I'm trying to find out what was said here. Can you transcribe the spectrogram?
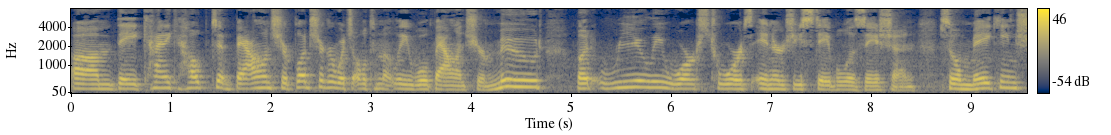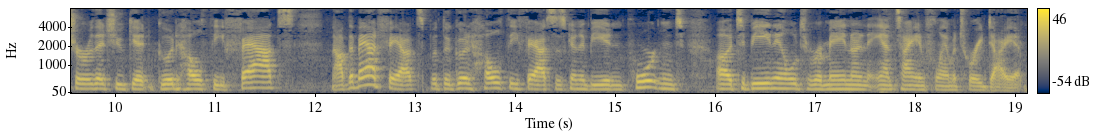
Um, they kind of help to balance your blood sugar, which ultimately will balance your mood, but really works towards energy stabilization. So making sure that you get good healthy fats not the bad fats, but the good healthy fats is going to be important uh, to being able to remain on an anti inflammatory diet.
